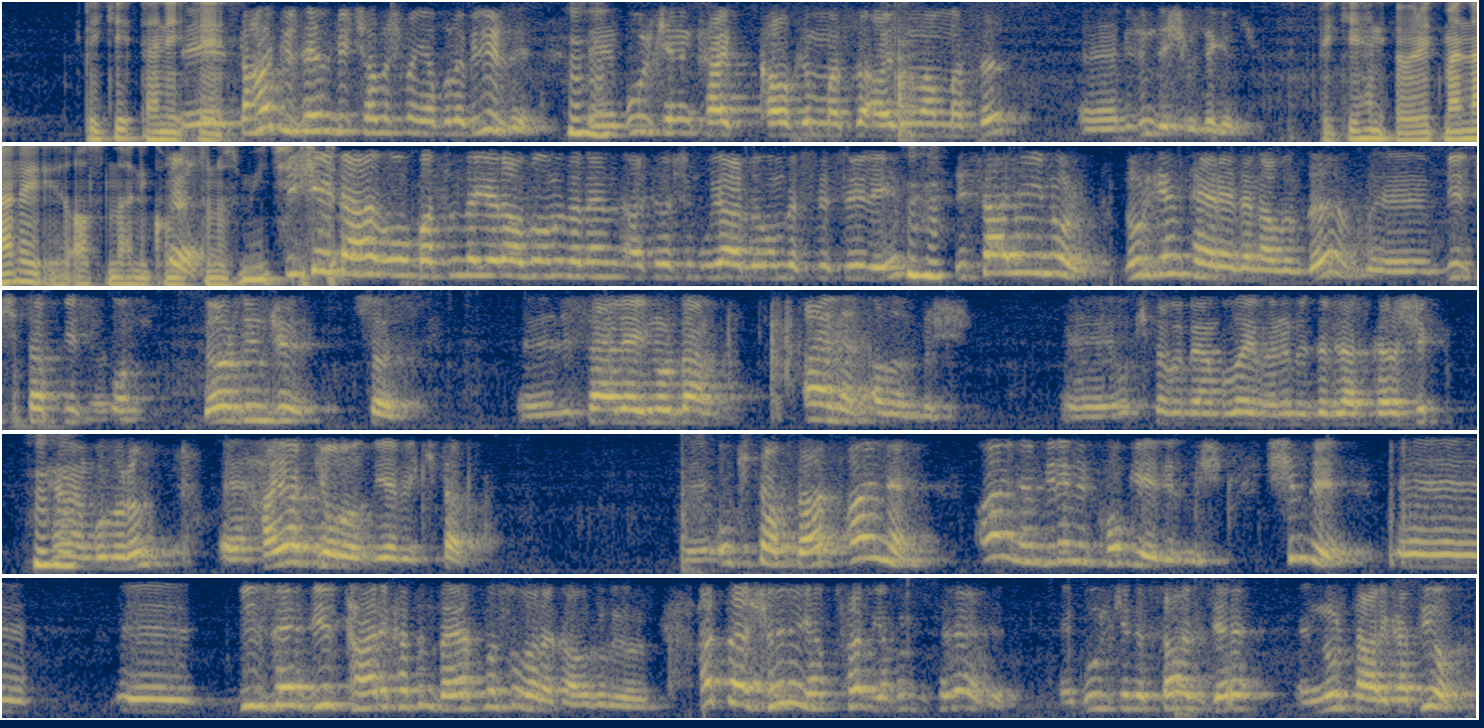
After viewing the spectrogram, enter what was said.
Peki hani Ee, e, daha güzel bir çalışma yapılabilirdi. Ee, bu ülkenin kalkınması, aydınlanması e, bizim de işimize gelir. Peki hani öğretmenlerle aslında hani konuştunuz mu hiç? Bir İşte- şey daha o basında yer aldı. Onu da ben arkadaşım uyardı. Onu da size söyleyeyim. Risale-i Nur, Nurgen TR'den alındı. Ee, bir kitap biz on, dördüncü söz. Ee, Risale-i Nur'dan aynen alınmış. Ee, o kitabı ben bulayım. Önümüzde biraz karışık. Hemen bulurum. Ee, Hayat Yolu diye bir kitap. Ee, o kitapta aynen aynen birebir kopya edilmiş. Şimdi e, e, bizler bir tarikatın dayatması olarak algılıyoruz. Hatta şöyle yapsa yapabilselerdi. E, bu ülkede sadece e, Nur tarikatı yok.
